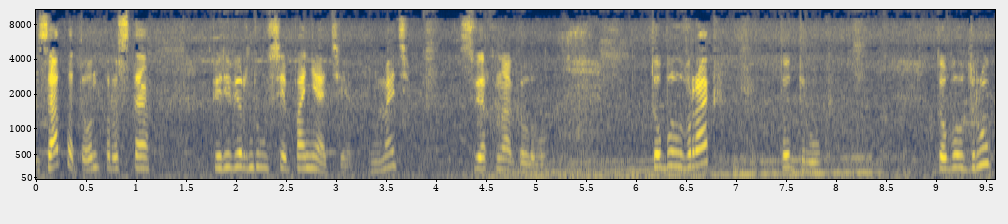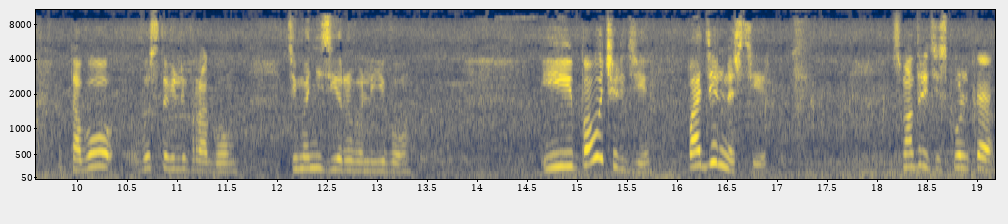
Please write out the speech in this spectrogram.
Запад, он просто перевернул все понятия, понимаете, сверх на голову. Кто был враг, тот друг. Кто был друг, того выставили врагом, демонизировали его, и по очереди, по отдельности. Смотрите, сколько,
